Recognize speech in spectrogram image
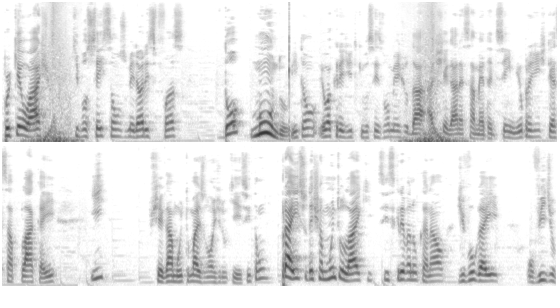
porque eu acho que vocês são os melhores fãs do mundo. Então eu acredito que vocês vão me ajudar a chegar nessa meta de 100 mil para a gente ter essa placa aí e chegar muito mais longe do que isso. Então, para isso, deixa muito like, se inscreva no canal, divulga aí o vídeo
